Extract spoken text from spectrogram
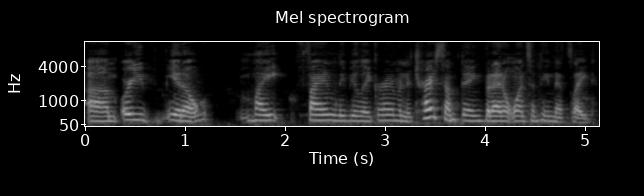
Um, or you, you know, might finally be like, all right, I'm going to try something, but I don't want something that's like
